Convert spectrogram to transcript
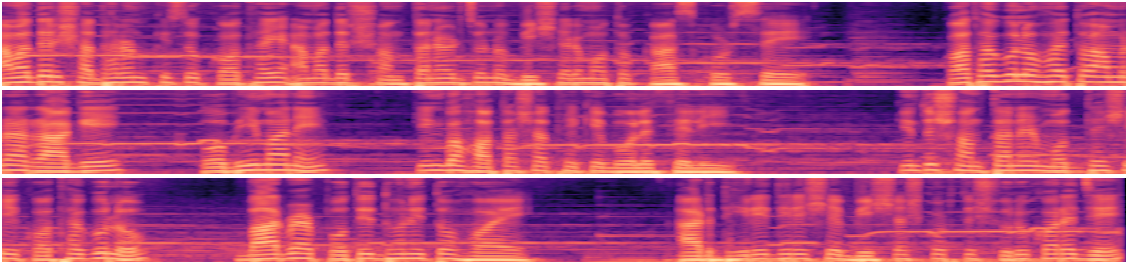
আমাদের সাধারণ কিছু কথাই আমাদের সন্তানের জন্য বিষের মতো কাজ করছে। কথাগুলো হয়তো আমরা রাগে, অভিমানে কিংবা হতাশা থেকে বলে ফেলি। কিন্তু সন্তানের মধ্যে সেই কথাগুলো বারবার প্রতিধ্বনিত হয়, আর ধীরে ধীরে সে বিশ্বাস করতে শুরু করে যে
